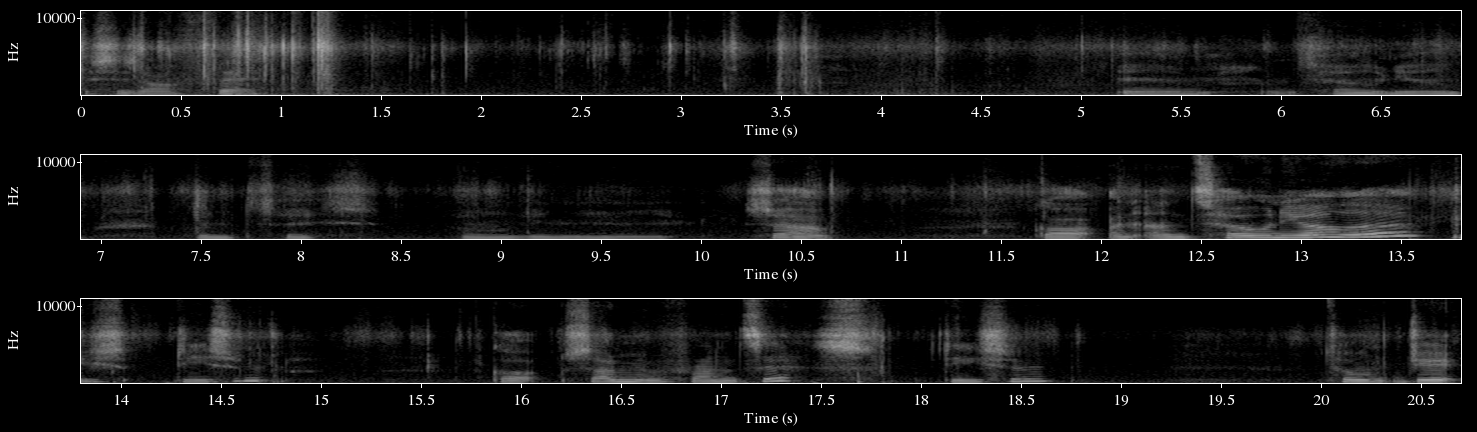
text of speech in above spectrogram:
This is our fifth. Um, Antonio, Francis, so got an Antonio there, he's decent. Got Samuel Francis, decent. Ton J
